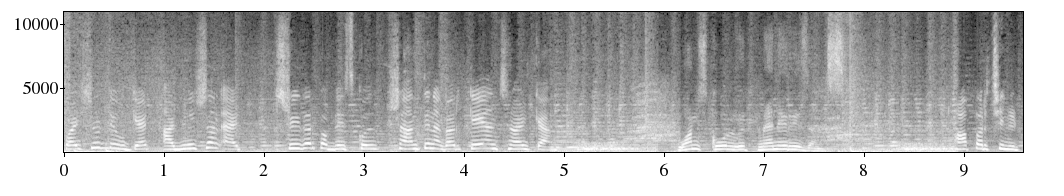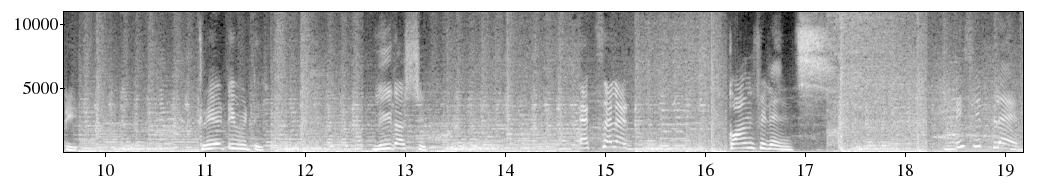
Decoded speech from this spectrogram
Why should you get admission at Sridhar Public School, Shantinagar, K. Anchal Camp? one school with many reasons. Opportunity, creativity, leadership, excellence, confidence, discipline,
